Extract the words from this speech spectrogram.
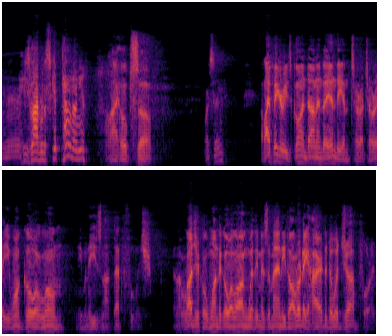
Uh, he's liable to skip town on you. Well, I hope so. What's that? Well, I figure he's going down into Indian territory. He won't go alone. Even he's not that foolish. And a logical one to go along with him is a man he'd already hired to do a job for him.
